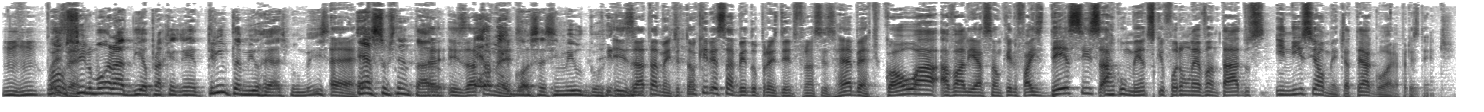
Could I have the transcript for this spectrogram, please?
Uhum, o é. auxílio é. moradia para quem ganha 30 mil reais por mês é, é sustentável. É, exatamente. É um negócio assim meio doido. Né? Exatamente. Né? Então eu queria saber do presidente Francis Herbert qual a avaliação que ele faz desses argumentos que foram levantados inicialmente, até agora, presidente.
